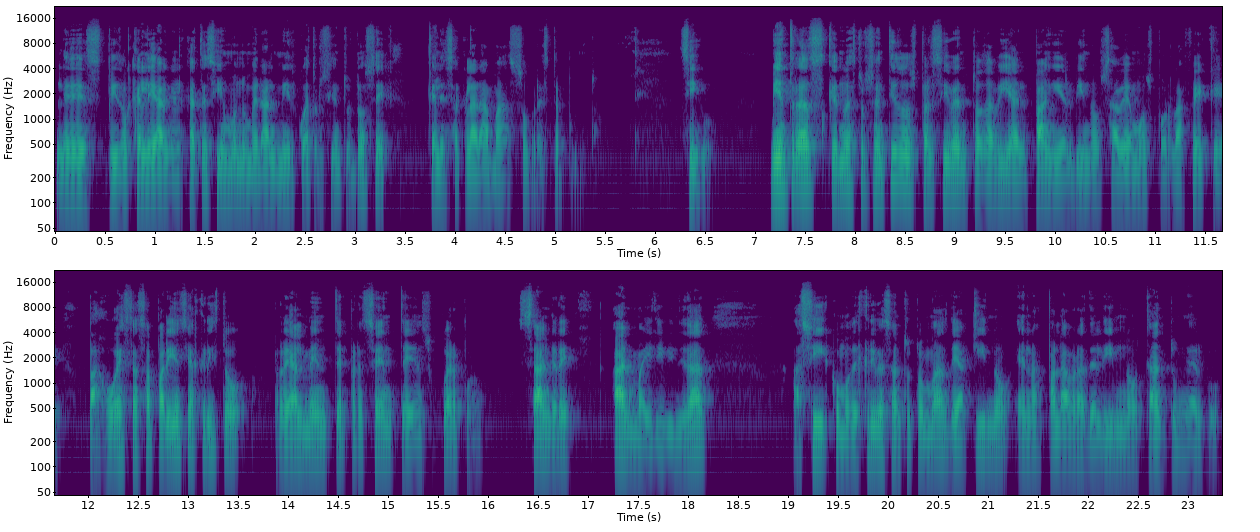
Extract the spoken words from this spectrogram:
Les pido que lean el Catecismo numeral 1412 que les aclara más sobre este punto. Sigo. Mientras que nuestros sentidos perciben todavía el pan y el vino, sabemos por la fe que bajo estas apariencias Cristo realmente presente en su cuerpo, sangre, alma y divinidad, así como describe Santo Tomás de Aquino en las palabras del himno Tantum Ergo,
